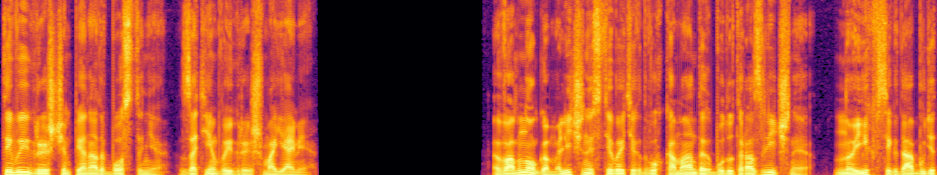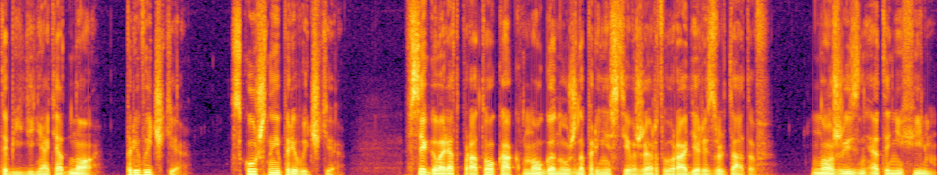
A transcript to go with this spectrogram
Ты выиграешь чемпионат в Бостоне, затем выиграешь в Майами. Во многом личности в этих двух командах будут различные, но их всегда будет объединять одно – привычки. Скучные привычки – все говорят про то, как много нужно принести в жертву ради результатов. Но жизнь — это не фильм.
